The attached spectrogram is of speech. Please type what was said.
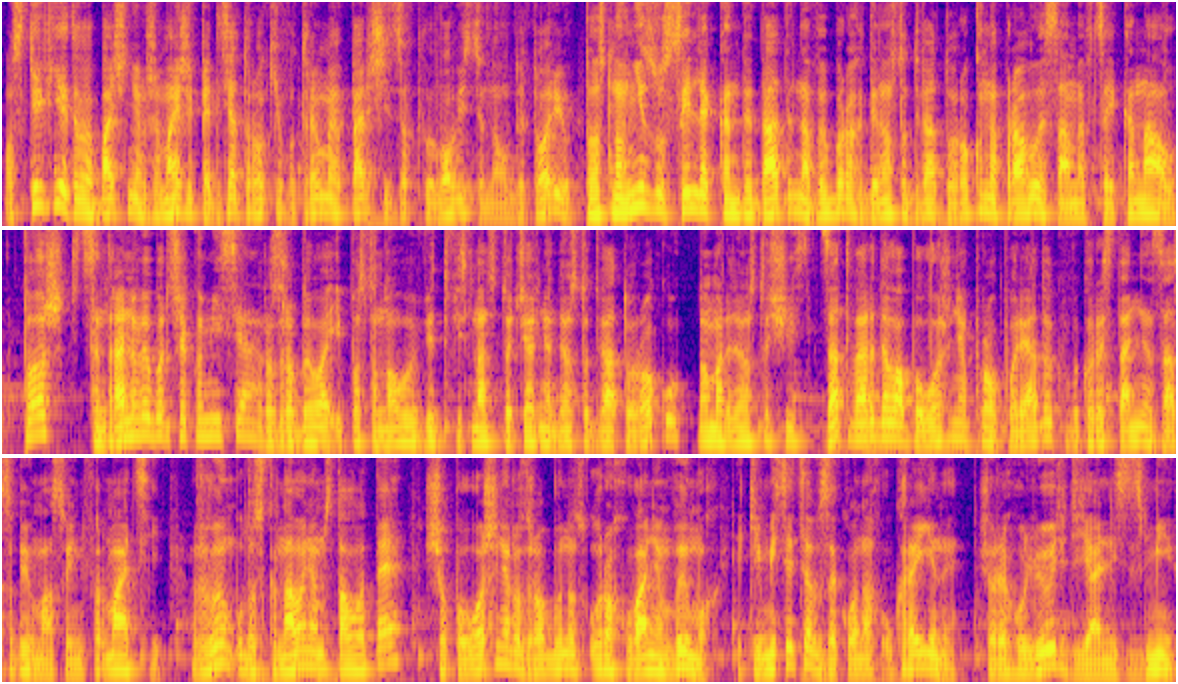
Оскільки телебачення вже майже 50 років отримує першість за впливовістю на аудиторію, то основні зусилля кандидати на виборах 99-го року направили саме в цей канал. Тож, Центральна виборча комісія розробила і постанову від 18 червня 99-го року, номер 96, затвердила положення про порядок використання засобів масової інформації. Важливим удосконаленням стало те, що положення розроблено з урахуванням вимог, які містяться в законах України, що регулюють діяльність ЗМІ.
